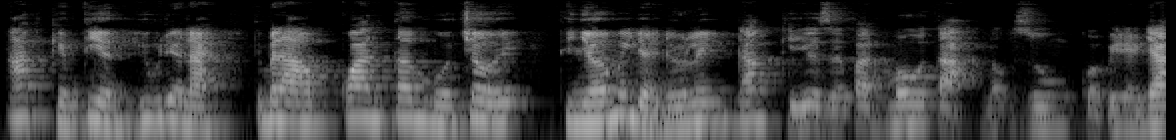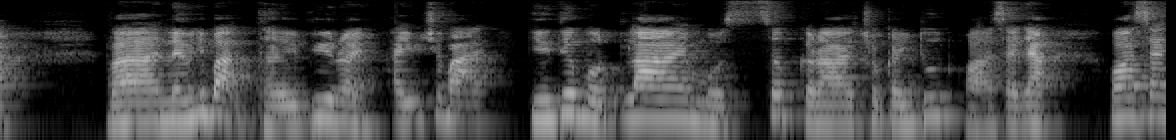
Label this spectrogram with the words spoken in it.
app kiếm tiền hữu điện này. Thì bạn nào quan tâm muốn chơi ấy, thì nhớ mình để đường link đăng ký ở dưới phần mô tả nội dung của video nha. Và nếu như bạn thấy video này hay cho bạn thì nhớ tiếp một like, một subscribe cho kênh YouTube Hóa Xe nha. Hóa Xe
